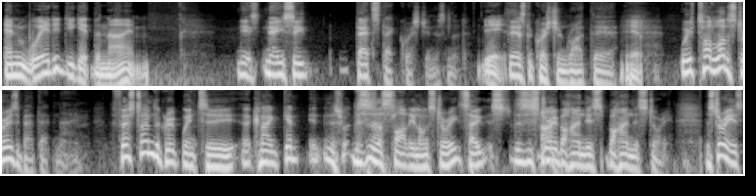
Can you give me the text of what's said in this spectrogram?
And where did you get the name? Yes. Now, you see, that's that question, isn't it? Yes. There's the question right there. Yep. We've told a lot of stories about that name. The first time the group went to, uh, can I get this? This is a slightly long story. So there's a story Fine. behind this. Behind this story, the story is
